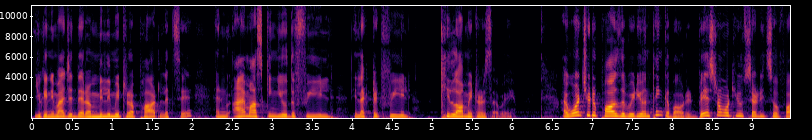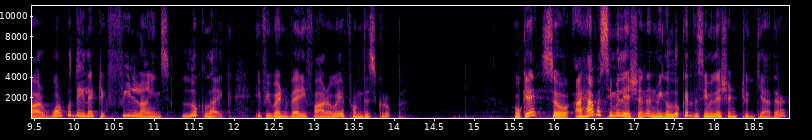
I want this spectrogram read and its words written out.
You can imagine they're a millimeter apart, let's say, and I'm asking you the field, electric field, kilometers away. I want you to pause the video and think about it. Based on what you've studied so far, what would the electric field lines look like if we went very far away from this group? Okay, so I have a simulation and we will look at the simulation together.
